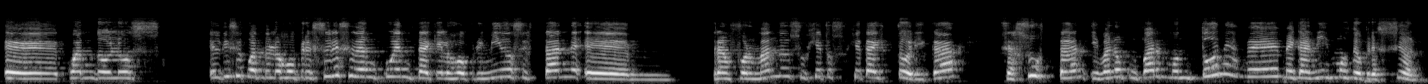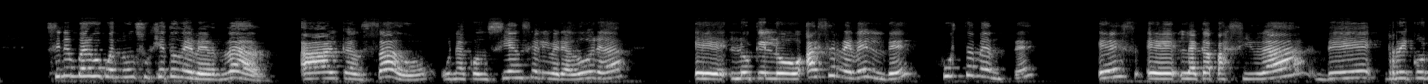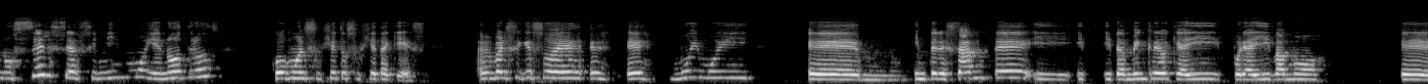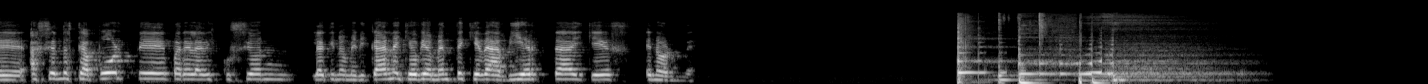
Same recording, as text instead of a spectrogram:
eh, cuando los, él dice, cuando los opresores se dan cuenta que los oprimidos están eh, transformando en sujetos, sujeta histórica, se asustan y van a ocupar montones de mecanismos de opresión. Sin embargo, cuando un sujeto de verdad ha alcanzado una conciencia liberadora, eh, lo que lo hace rebelde justamente es eh, la capacidad de reconocerse a sí mismo y en otros como el sujeto sujeta que es. A mí me parece que eso es, es muy, muy eh, interesante y, también creo que ahí por ahí vamos eh, haciendo este aporte para la discusión latinoamericana y que obviamente queda abierta y que es enorme.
